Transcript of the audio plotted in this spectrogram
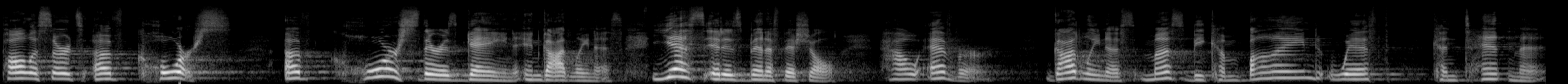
Paul asserts, of course, of course, there is gain in godliness. Yes, it is beneficial. However, godliness must be combined with contentment.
